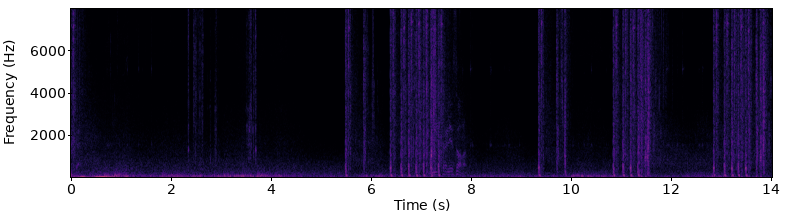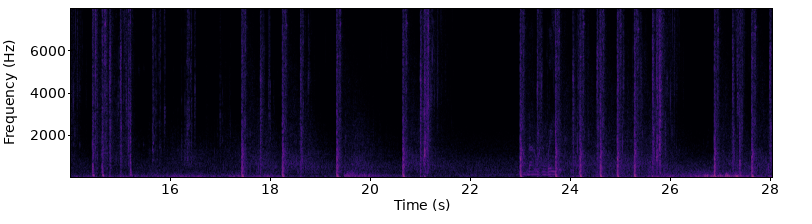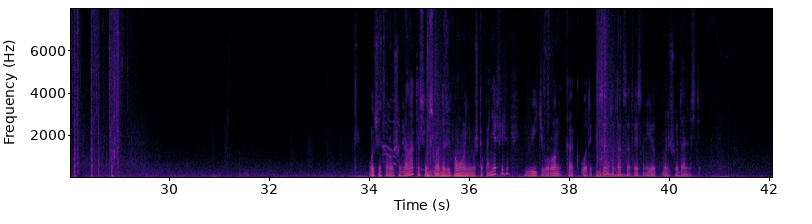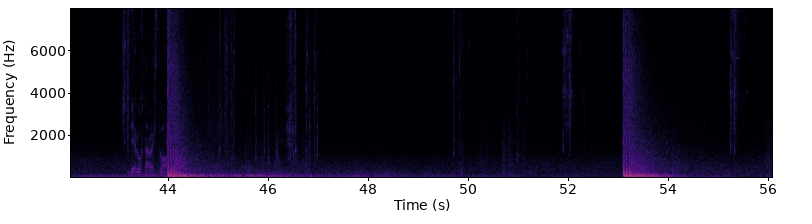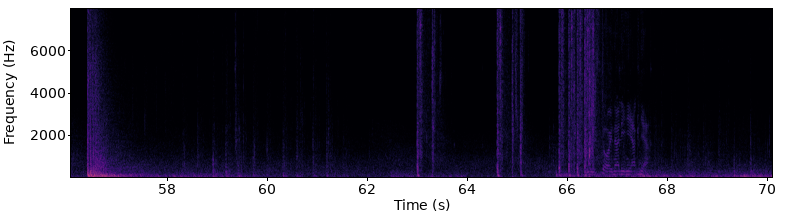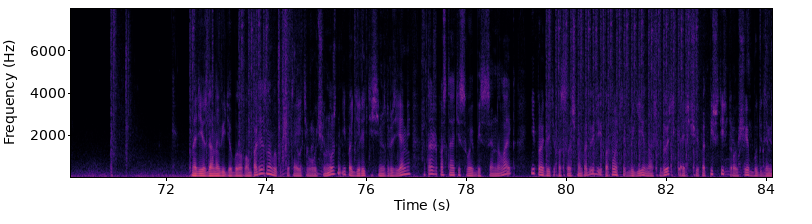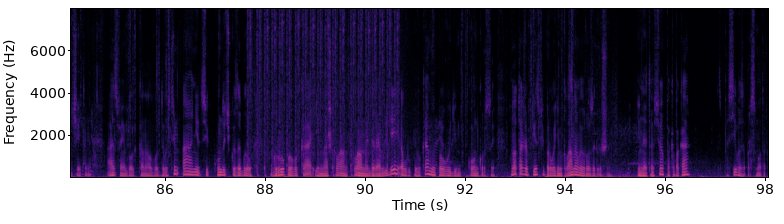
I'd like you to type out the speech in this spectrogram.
Очень хорошая граната, если не ошибаюсь, даже, по-моему, немножко понерфили. Вы видите урон как от эпицентра, так, соответственно, и от большой дальности. Беру второй ствол. Не стой линии огня. Надеюсь, данное видео было вам полезно, вы посчитаете его очень нужным и поделитесь им с друзьями, а также поставьте свой бесценный лайк и пройдете по ссылочкам под видео и посмотрите другие наши видосики, а еще и подпишитесь, то вообще будет замечательно. А с вами был канал Вот Стрим. А, нет, секундочку забыл. Группа ВК и наш клан. В клан набираем людей, а в группе ВК мы проводим конкурсы. Ну а также, в принципе, проводим клановые розыгрыши. И на этом все. Пока-пока. Спасибо за просмотр.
